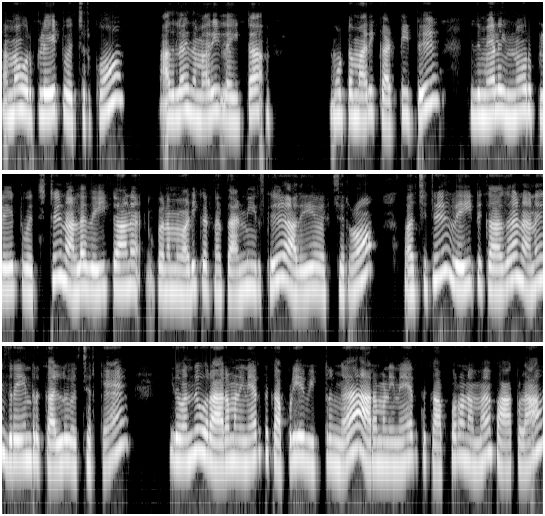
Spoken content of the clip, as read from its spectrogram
நம்ம ஒரு பிளேட் வச்சுருக்கோம். அதில் இந்த மாதிரி லைட்டாக மூட்டை மாதிரி கட்டிட்டு இது மேலே இன்னொரு பிளேட் வச்சுட்டு நல்லா வெயிட்டான இப்போ நம்ம வடிகட்டின தண்ணி இருக்குது அதையே வச்சிடுறோம். வச்சுட்டு வெயிட்டுக்காக நான் கிரைண்டர் கல் வச்சுருக்கேன். இதை வந்து ஒரு அரை மணி நேரத்துக்கு அப்படியே விட்டுருங்க. அரை மணி நேரத்துக்கு அப்புறம் நம்ம பார்க்கலாம்.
